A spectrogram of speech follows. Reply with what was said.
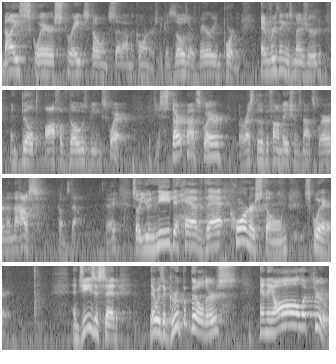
nice, square, straight stones set on the corners because those are very important. Everything is measured and built off of those being square. If you start not square, the rest of the foundation is not square, and then the house comes down. Okay? So you need to have that cornerstone square. And Jesus said there was a group of builders, and they all looked through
